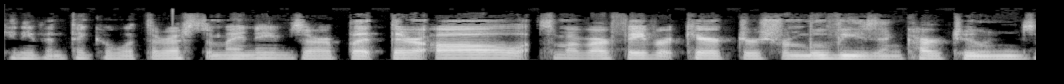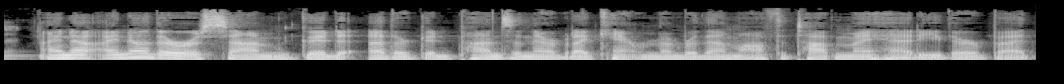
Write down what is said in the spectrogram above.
can't even think of what the rest of my names are, but they're all some of our favorite characters from movies and cartoons. And I know, I know there were some good other good puns in there, but I can't remember them off the top of my head either. But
